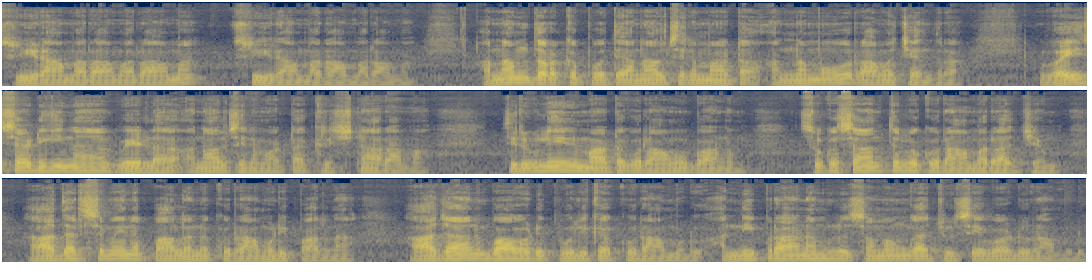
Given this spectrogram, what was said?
శ్రీరామ రామ రామ శ్రీరామ రామ రామ. అన్నం దొరకకపోతే అనాల్సిన మాట అన్నమో రామచంద్ర. వయసు అడిగిన వేళ అనాల్సిన మాట కృష్ణారామ. తిరుగులేని మాటకు రామబాణం. సుఖశాంతులకు రామరాజ్యం. ఆదర్శమైన పాలనకు రాముడి పాలన. ఆజానుబాహుడి పోలికకు రాముడు. అన్ని ప్రాణములు సమంగా చూసేవాడు రాముడు.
